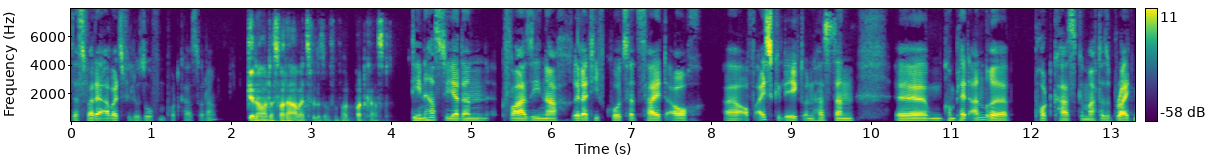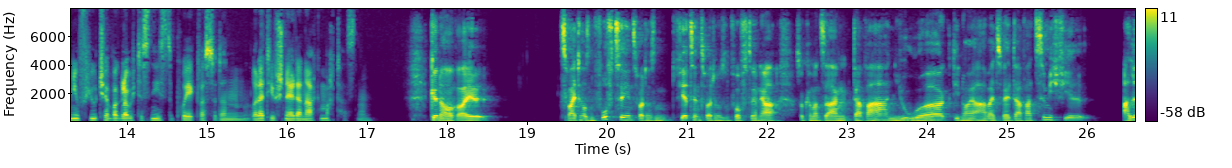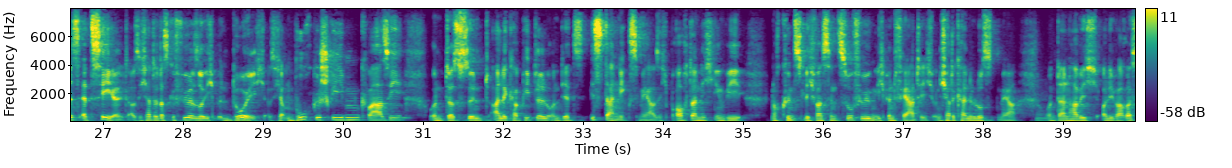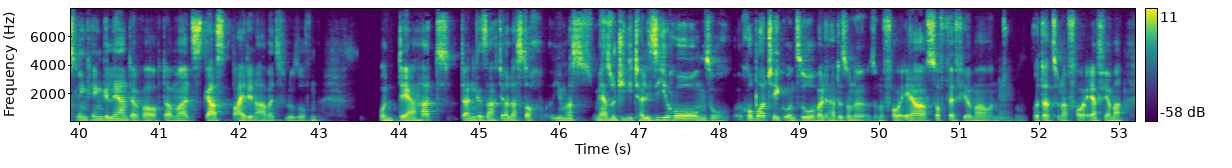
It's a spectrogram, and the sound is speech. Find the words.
Das war der Arbeitsphilosophen-Podcast, oder? Genau, das war der Arbeitsphilosophen-Podcast. Den hast du ja dann quasi nach relativ kurzer Zeit auch äh, auf Eis gelegt und hast dann äh, komplett andere Podcasts gemacht. Also Bright New Future war, glaube ich, das nächste Projekt, was du dann relativ schnell danach gemacht hast. Ne? Genau, weil 2015, 2014, 2015, ja, so kann man sagen, da war New Work, die neue Arbeitswelt, da war ziemlich viel alles erzählt. Also ich hatte das Gefühl, so ich bin durch. Also ich habe ein Buch geschrieben quasi und das sind alle Kapitel und jetzt ist da nichts mehr. Also ich brauche da nicht irgendwie noch künstlich was hinzufügen. Ich bin fertig und ich hatte keine Lust mehr. Mhm. Und dann habe ich Oliver Rössling kennengelernt, der war auch damals Gast bei den Arbeitsphilosophen. Und der hat dann gesagt, ja, lass doch irgendwas mehr so Digitalisierung, so Robotik und so, weil der hatte so eine, so eine VR-Softwarefirma und mhm. wird dann zu einer VR-Firma.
